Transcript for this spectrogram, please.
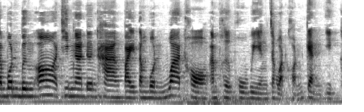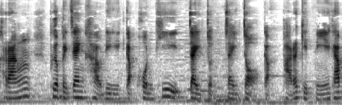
ตำบลบึงอ้อ ทีมงานเดินทางไปตำบลว่าทองอำเภอภูเวียง จังหวัดขอนแก่นอีกครั้ง เพื่อไปแจ้งข่าวดีกับคนที่ใจจดใจจ่อกับภารกิจนี้ครับ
